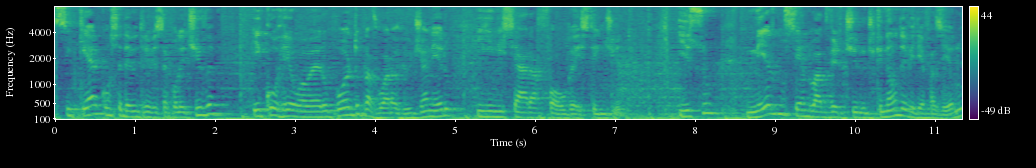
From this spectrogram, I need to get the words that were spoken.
sequer concedeu entrevista coletiva e correu ao aeroporto para voar ao Rio de Janeiro e iniciar a folga estendida. Isso, mesmo sendo advertido de que não deveria fazê-lo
